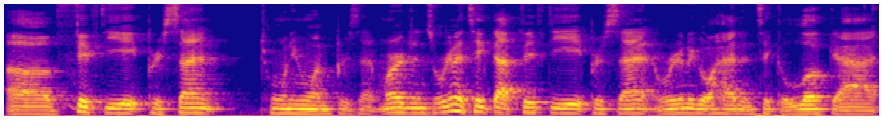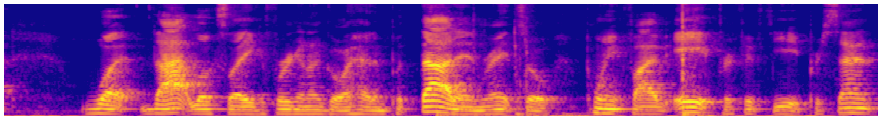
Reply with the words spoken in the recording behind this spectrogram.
of 58%, 21% margin. So we're gonna take that 58% and we're gonna go ahead and take a look at what that looks like if we're gonna go ahead and put that in, right? So 0.58 for 58%.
